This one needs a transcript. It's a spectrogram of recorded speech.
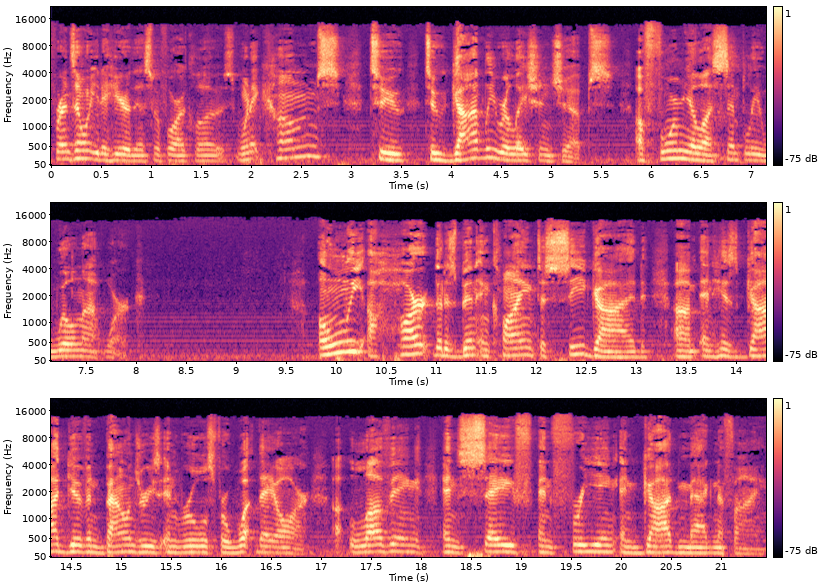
Friends, I want you to hear this before I close. When it comes to, to godly relationships, a formula simply will not work. Only a heart that has been inclined to see God um, and His God given boundaries and rules for what they are uh, loving and safe and freeing and God magnifying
